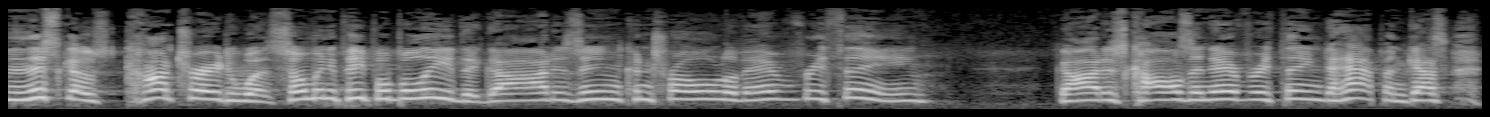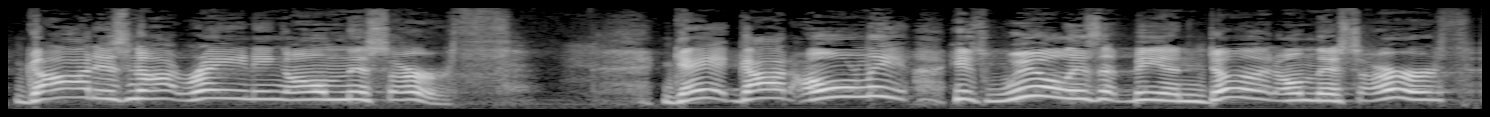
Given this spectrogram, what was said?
this goes contrary to what so many people believe that God is in control of everything. God is causing everything to happen. Guys, God is not reigning on this earth. God only, His will isn't being done on this earth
